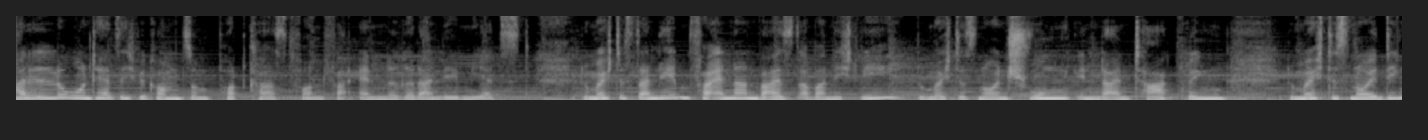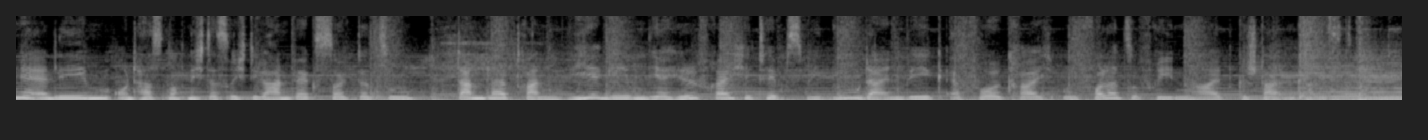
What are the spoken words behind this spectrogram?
Hallo und herzlich willkommen zum Podcast von Verändere dein Leben jetzt. Du möchtest dein Leben verändern, weißt aber nicht wie. Du möchtest neuen Schwung in deinen Tag bringen. Du möchtest neue Dinge erleben und hast noch nicht das richtige Handwerkszeug dazu. Dann bleib dran. Wir geben dir hilfreiche Tipps, wie du deinen Weg erfolgreich und voller Zufriedenheit gestalten kannst.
